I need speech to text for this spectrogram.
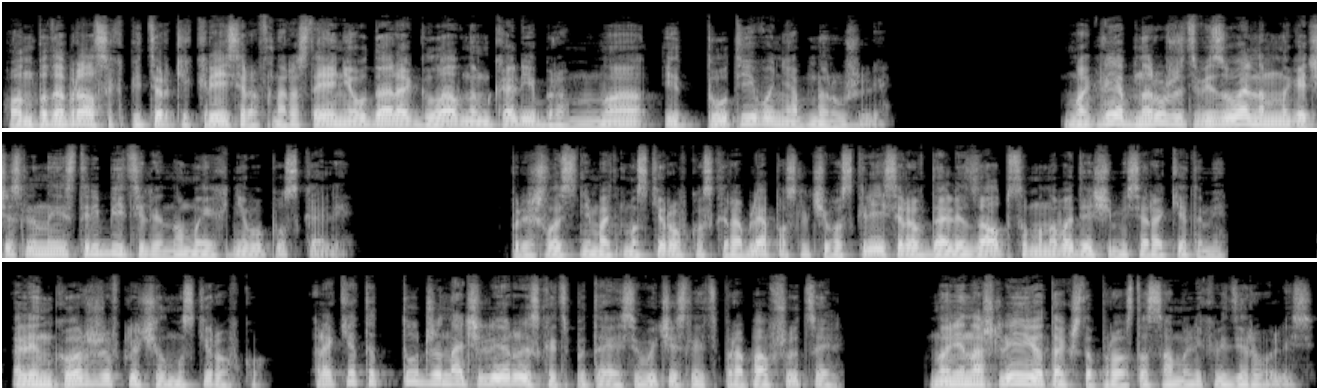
Он подобрался к пятерке крейсеров на расстояние удара главным калибром, но и тут его не обнаружили. Могли обнаружить визуально многочисленные истребители, но мы их не выпускали. Пришлось снимать маскировку с корабля, после чего с крейсеров дали залп самонаводящимися ракетами. Линкор же включил маскировку. Ракеты тут же начали рыскать, пытаясь вычислить пропавшую цель но не нашли ее, так что просто самоликвидировались.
